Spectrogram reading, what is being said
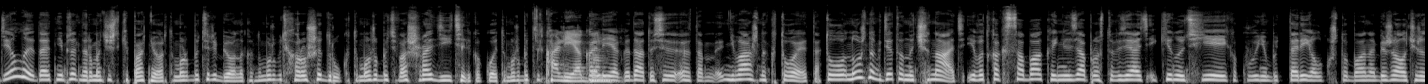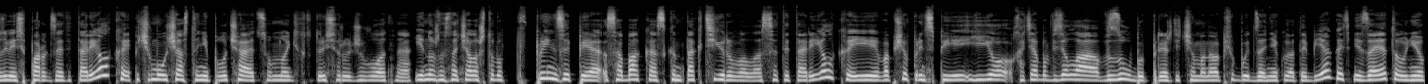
делает, да, это не обязательно романтический партнер, это может быть ребенок, это может быть хороший друг, это может быть ваш родитель какой-то, может быть коллега. Коллега, да, то есть э, там неважно, кто это, то нужно где-то начинать. И вот как с собакой нельзя просто взять и кинуть ей какую-нибудь тарелку, чтобы она бежала через весь парк за этой тарелкой, почему часто не получается у многих, кто дрессирует животное. И нужно сначала, чтобы, в принципе, собака сконтактировала с этой тарелкой и вообще, в принципе, ее хотя бы взяла в зубы, прежде чем она вообще будет за ней куда-то бегать. И за это у нее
